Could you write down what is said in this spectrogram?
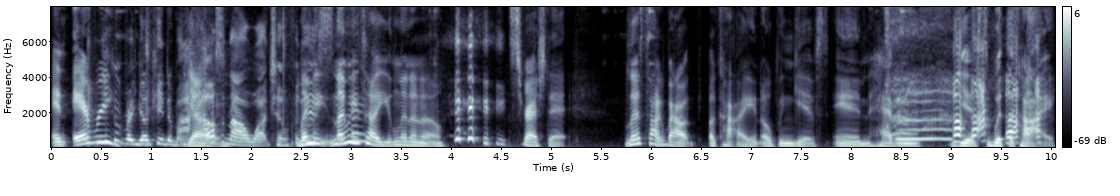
and You every can bring your kid to my Yo. house and I'll watch him for let this. me let me tell you, no, no, no, scratch that. Let's talk about Akai and open gifts and having gifts with Akai.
